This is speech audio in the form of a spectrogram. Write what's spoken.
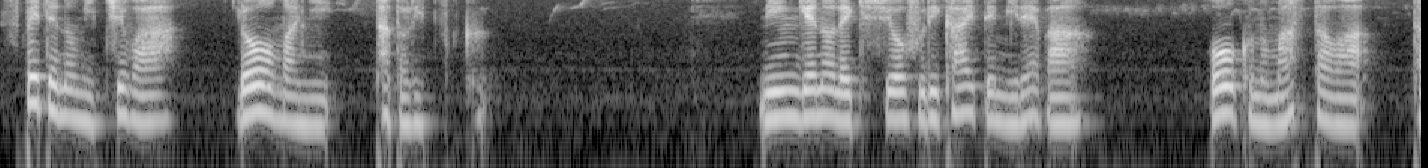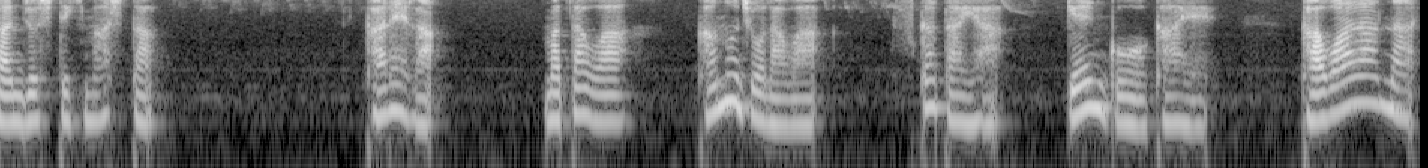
すべての道はローマにたどり着く。人間の歴史を振り返ってみれば、多くのマスターは誕生してきました。彼ら、または彼女らは姿や言語を変え、変わらない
